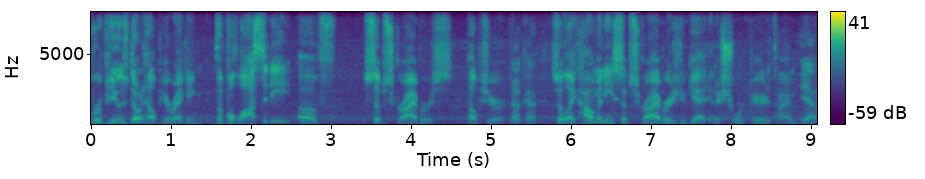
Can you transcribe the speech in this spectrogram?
reviews don't help your ranking. The velocity of subscribers helps your. okay, So like how many subscribers you get in a short period of time. yeah,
